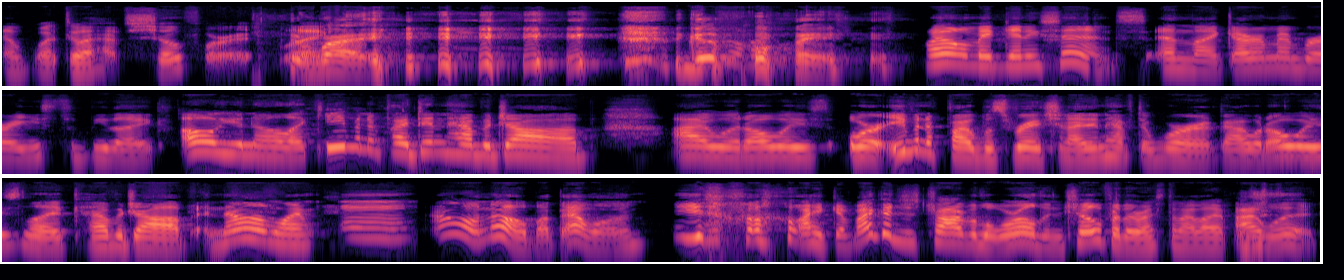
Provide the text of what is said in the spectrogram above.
and what do I have to show for it? Like, right. Good point. That don't make any sense. And like I remember, I used to be like, oh, you know, like even if I didn't have a job, I would always, or even if I was rich and I didn't have to work, I would always like have a job. And now I'm like, mm, I don't know about that one. You know, like if I could just travel the world and chill for the rest of my life, I would.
